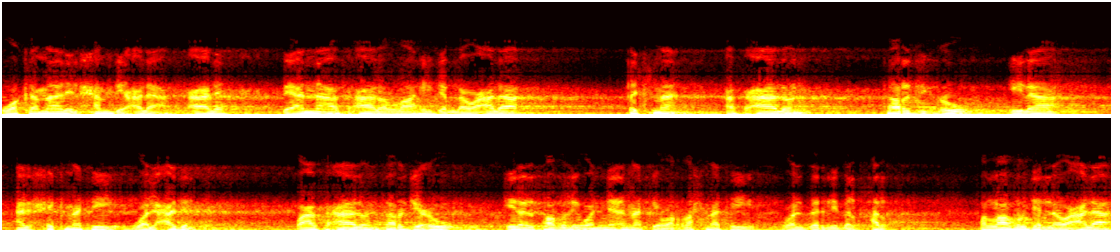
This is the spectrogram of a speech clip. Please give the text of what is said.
وكمال الحمد على أفعاله لأن أفعال الله جل وعلا قسمان. أفعال ترجع إلى الحكمة والعدل وأفعال ترجع إلى الفضل والنعمة والرحمة والبر بالخلق. فالله جل وعلا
